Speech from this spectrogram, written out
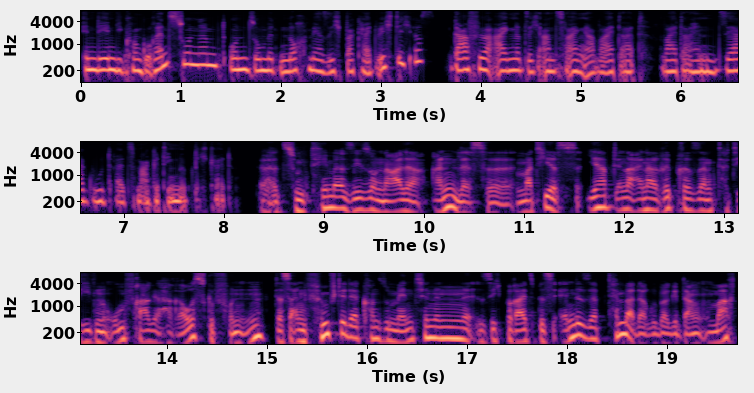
in denen die Konkurrenz zunimmt und somit noch mehr Sichtbarkeit wichtig ist. Dafür eignet sich Anzeigen erweitert weiterhin sehr gut als Marketingmöglichkeit. Äh, zum Thema saisonale Anlässe. Matthias, ihr habt in einer repräsentativen Umfrage herausgefunden, dass ein Fünftel der Konsumentinnen sich bereits bis Ende September darüber Gedanken macht,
